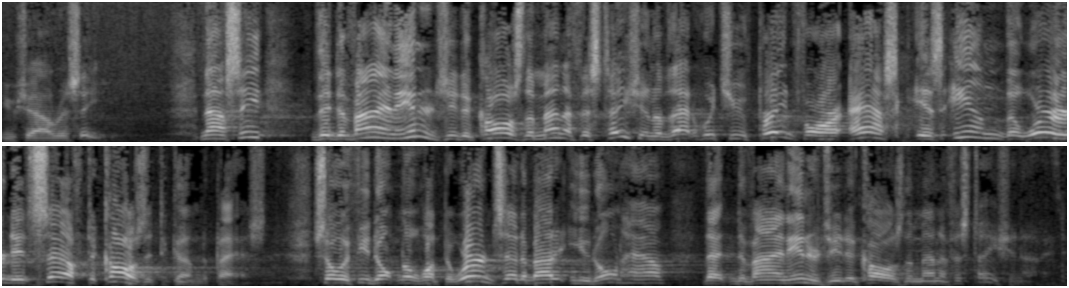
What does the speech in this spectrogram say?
you shall receive. Now, see, the divine energy to cause the manifestation of that which you've prayed for or asked is in the Word itself to cause it to come to pass. So, if you don't know what the Word said about it, you don't have that divine energy to cause the manifestation of it.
